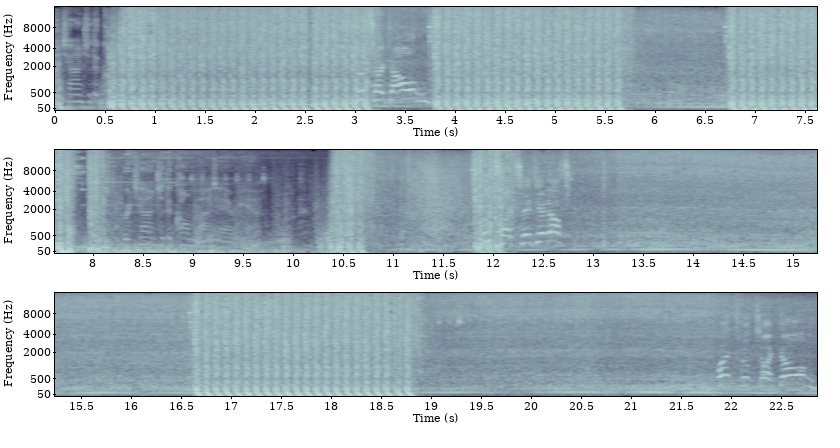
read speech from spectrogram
Return to the combat Flugzeug da oben! Return to the combat area. Flugzeug, seht ihr das? Feindflugzeug like oben!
